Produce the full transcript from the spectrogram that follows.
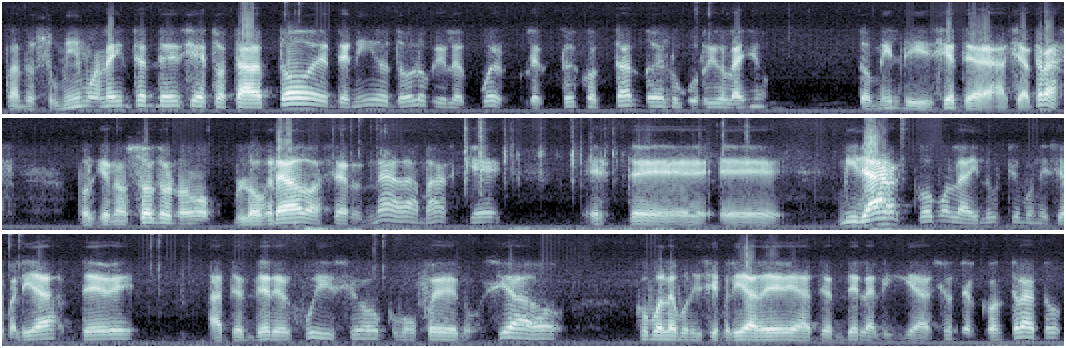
cuando asumimos la intendencia, esto estaba todo detenido, todo lo que le, estoy contando es lo ocurrido el año 2017 hacia atrás, porque nosotros no hemos logrado hacer nada más que este eh, mirar cómo la ilustre municipalidad debe atender el juicio, cómo fue denunciado, cómo la municipalidad debe atender la liquidación del contrato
